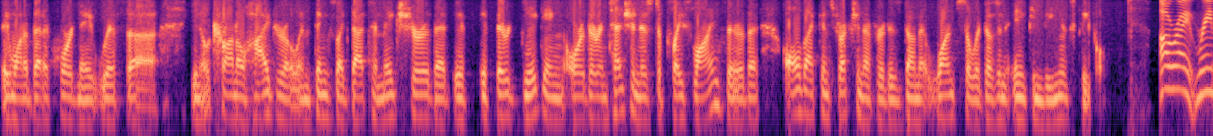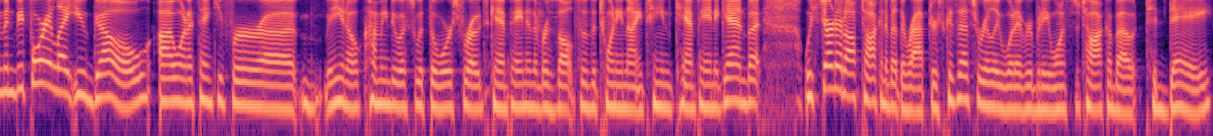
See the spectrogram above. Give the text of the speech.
They want to better coordinate with uh, you know Toronto Hydro and things like that to make sure that if, if they're digging or their intention is to place lines there, that all that construction effort is done at once so it doesn't inconvenience people. All right, Raymond. Before I let you go, I want to thank you for uh, you know coming to us with the worst roads campaign and the results of the 2019 campaign again. But we started off talking about the Raptors because that's really what everybody wants to talk about today.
